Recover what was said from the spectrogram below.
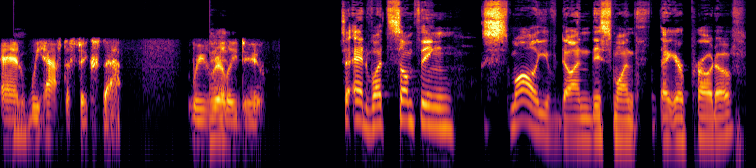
And we have to fix that. We really do. So, Ed, what's something small you've done this month that you're proud of?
